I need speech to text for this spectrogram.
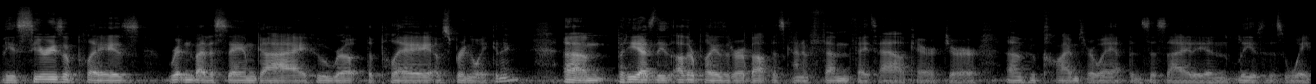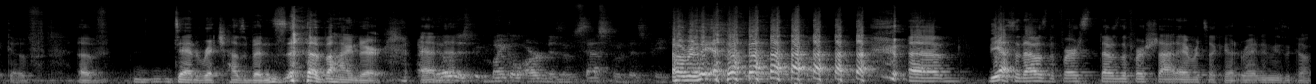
these series of plays written by the same guy who wrote the play of Spring Awakening. Um, but he has these other plays that are about this kind of femme fatale character um, who climbs her way up in society and leaves this wake of of dead rich husbands behind her. I And, know uh, this. Michael Arden is obsessed with this piece. Oh really? Yeah. um, yeah, so that was the first that was the first shot I ever took at writing a musical.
